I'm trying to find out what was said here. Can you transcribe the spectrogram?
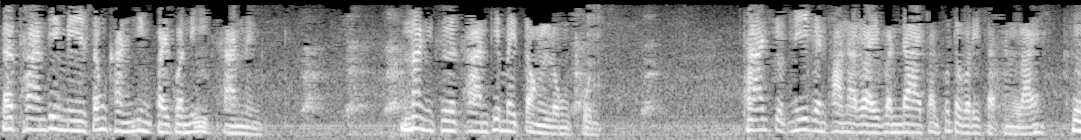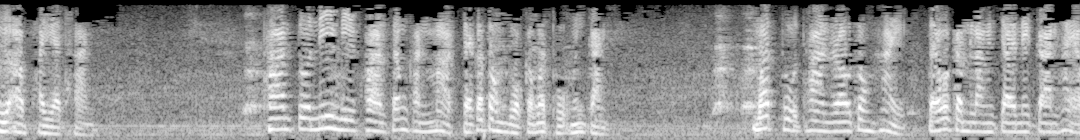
แต่ทานที่มีสำคัญยิ่งไปกว่านี้อีกทานหนึ่ง นั่นคือทานที่ไม่ต้องลงทุน ทานจุดนี้เป็นทานอะไรบรรดาท่านพุทธบริษัททั้งหลาย คืออภัยทาน ทานตัวนี้มีความสำคัญมาก แต่ก็ต้องบวกกับวัตถุเหมือนกัน วัตถุทานเราต้องให้ แต่ว่ากำลังใจในการให้อ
